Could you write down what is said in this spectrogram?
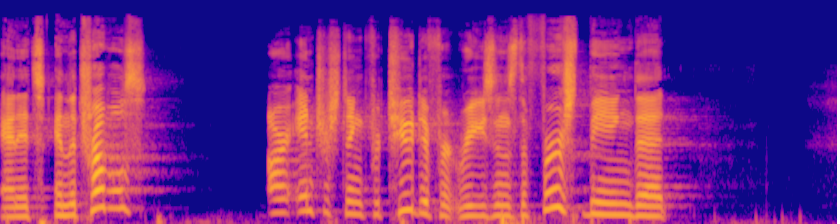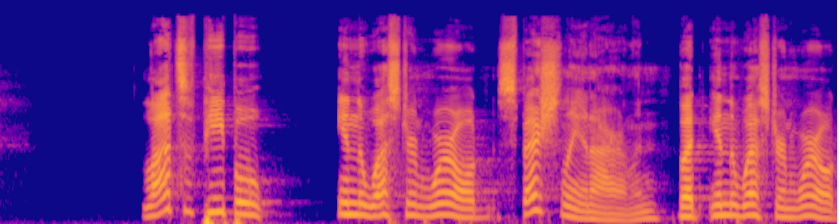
And it's and the troubles are interesting for two different reasons. The first being that lots of people in the Western world, especially in Ireland, but in the Western world,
